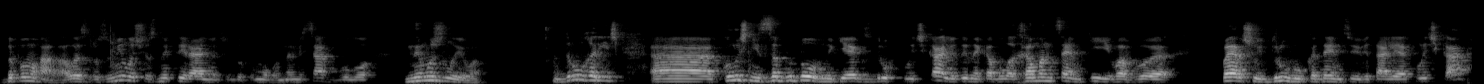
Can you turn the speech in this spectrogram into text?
допомагала. Але зрозуміло, що знайти реально цю допомогу на місцях було неможливо. Друга річ, е, колишній забудовник і екс-друг Кличка, людина, яка була гаманцем Києва в першу і другу каденцію Віталія Кличка,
